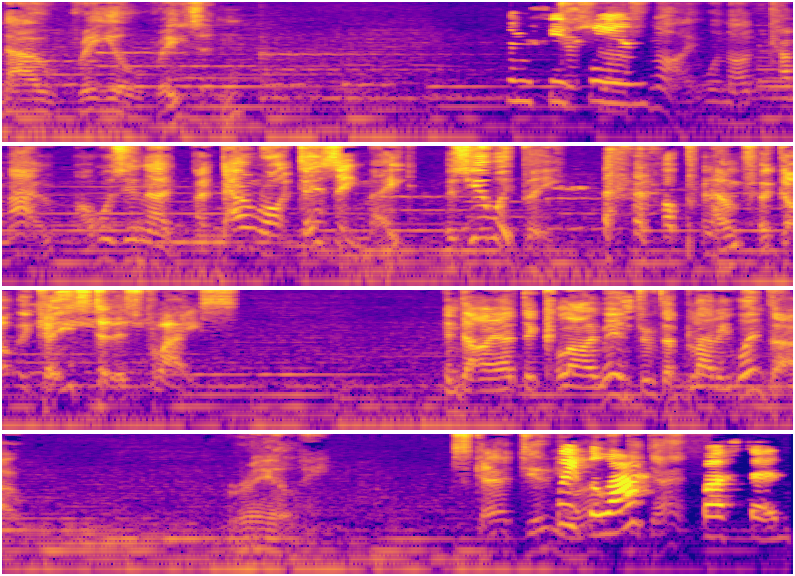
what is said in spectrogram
No real reason. Let me see his Just last hand. Night when I'd come out, I was in a, a downright dizzy, mate, as you would be. And I plumb forgot the keys to this place. And I had to climb in through the bloody window. Really? Scared you. Wait, the half lock's busted.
